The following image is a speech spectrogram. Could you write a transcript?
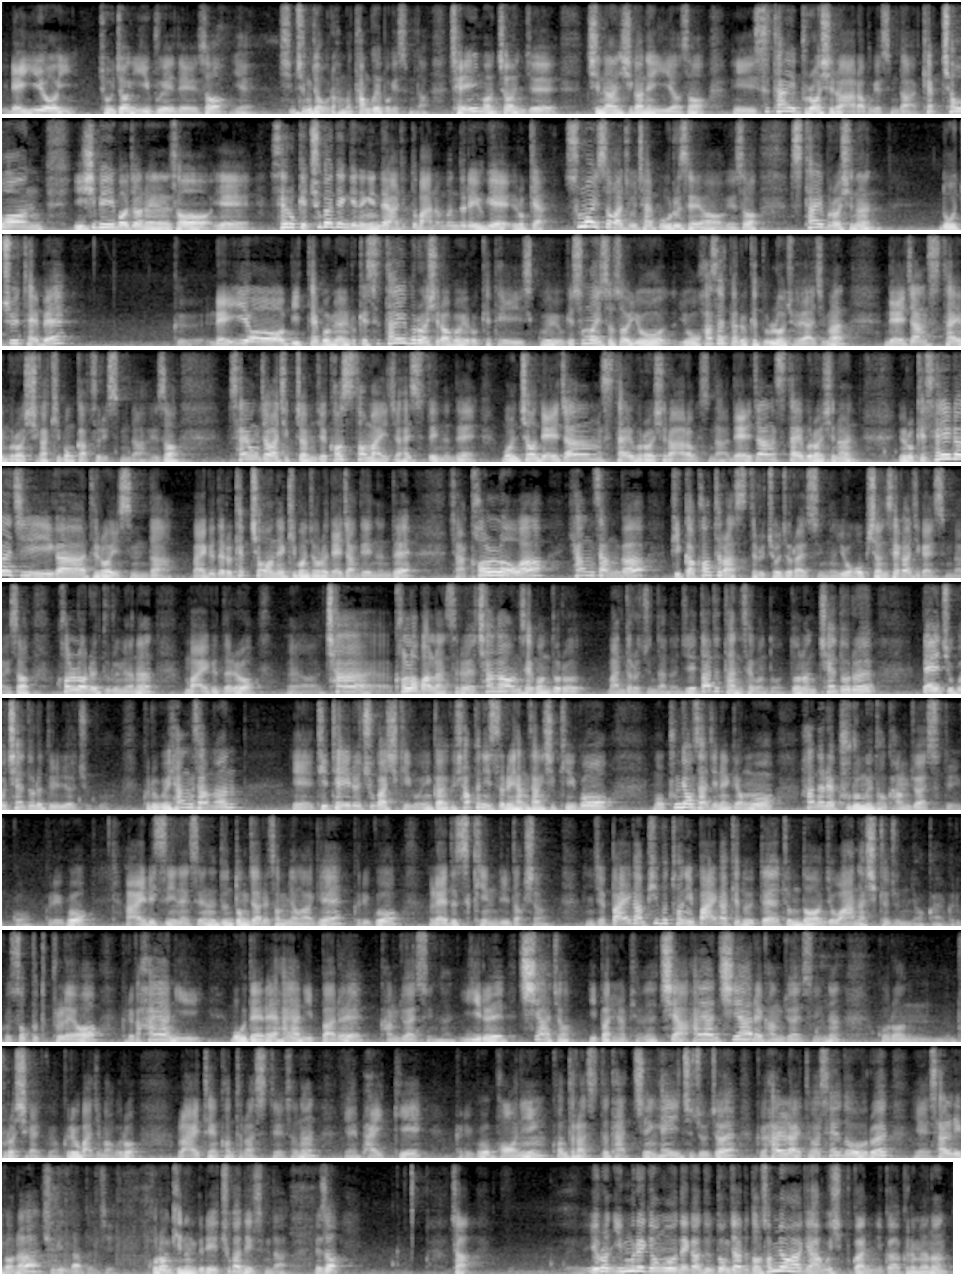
레이어 이- 조정 2부에 대해서 예, 심층적으로 한번 탐구해 보겠습니다. 제일 먼저 이제 지난 시간에 이어서 이 스타일 브러쉬를 알아보겠습니다. 캡처원 22 버전에서 예, 새롭게 추가된 기능인데 아직도 많은 분들이 이게 이렇게 숨어 있어 가지고 잘 모르세요. 그래서 스타일 브러쉬는 노출 탭에 그 레이어 밑에 보면 이렇게 스타일 브러쉬라고 이렇게 돼 있고요. 이게 숨어 있어서 요, 요 화살표를 이렇게 눌러 줘야지만 내장 스타일 브러쉬가 기본 값으로 있습니다. 그래서 사용자가 직접 이제 커스터마이즈 할 수도 있는데 먼저 내장 스타일 브러쉬를 알아보겠습니다. 내장 스타일 브러쉬는 이렇게 세 가지가 들어 있습니다. 말 그대로 캡처원에 기본적으로 내장되어 있는데 자 컬러와 향상과 빛과 컨트라스트를 조절할 수 있는 이 옵션 세 가지가 있습니다. 그래서 컬러를 누르면은 말 그대로 어, 차 컬러 밸런스를 차가운 색온도로 만들어 준다든지 따뜻한 색온도 또는 채도를 빼주고 채도를 늘려주고 그리고 향상은 예, 디테일을 추가시키고, 그러니까 그 샤프니스를 향상시키고, 뭐 풍경 사진의 경우 하늘의 구름을 더 강조할 수도 있고, 그리고 아이리스 이넨스는 눈동자를 선명하게, 그리고 레드 스킨 리덕션, 이제 빨간 피부 톤이 빨갛게 돌 때 좀 더 이제 완화시켜주는 역할, 그리고 소프트 플레어, 그리고 하얀 이 모델의 하얀 이빨을 강조할 수 있는 이를 치아죠. 이빨이라는 표현은 치아, 하얀 치아를 강조할 수 있는 그런 브러쉬가 있고요. 그리고 마지막으로 라이트 앤 컨트라스트에서는 예, 밝기 그리고 버닝, 컨트라스트, 다칭, 헤이즈 조절, 그 하이라이트와 섀도우를 예, 살리거나 줄인다든지 그런 기능들이 추가되어 있습니다. 그래서 자 이런 인물의 경우 내가 눈동자를 더 선명하게 하고 싶을 거 아닙니까? 그러면은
